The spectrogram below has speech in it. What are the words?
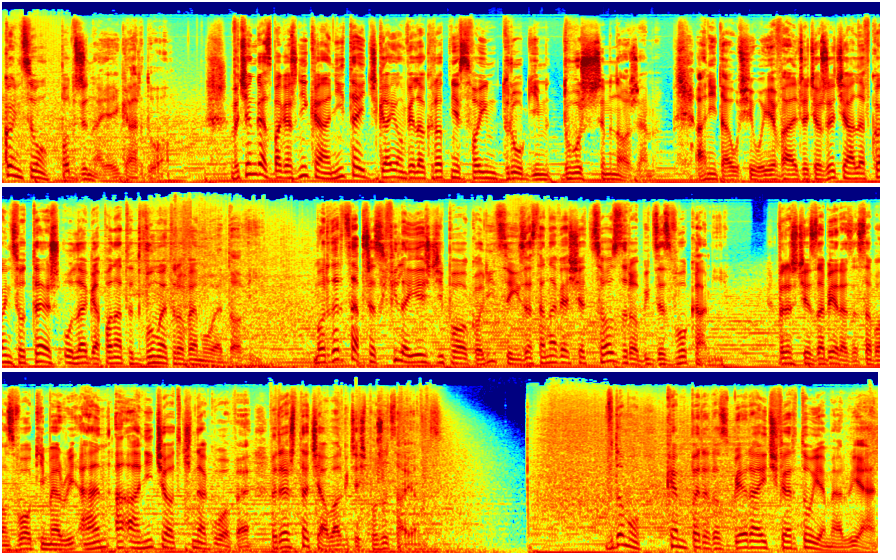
W końcu podrzyna jej gardło. Wyciąga z bagażnika Anitę i dźgają wielokrotnie swoim drugim, dłuższym nożem. Anita usiłuje walczyć o życie, ale w końcu też ulega ponad dwumetrowemu Edowi. Morderca przez chwilę jeździ po okolicy i zastanawia się, co zrobić ze zwłokami. Wreszcie zabiera ze sobą zwłoki Mary Ann, a Anicie odcina głowę, resztę ciała gdzieś porzucając. W domu Kemper rozbiera i ćwiartuje Mary Ann.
